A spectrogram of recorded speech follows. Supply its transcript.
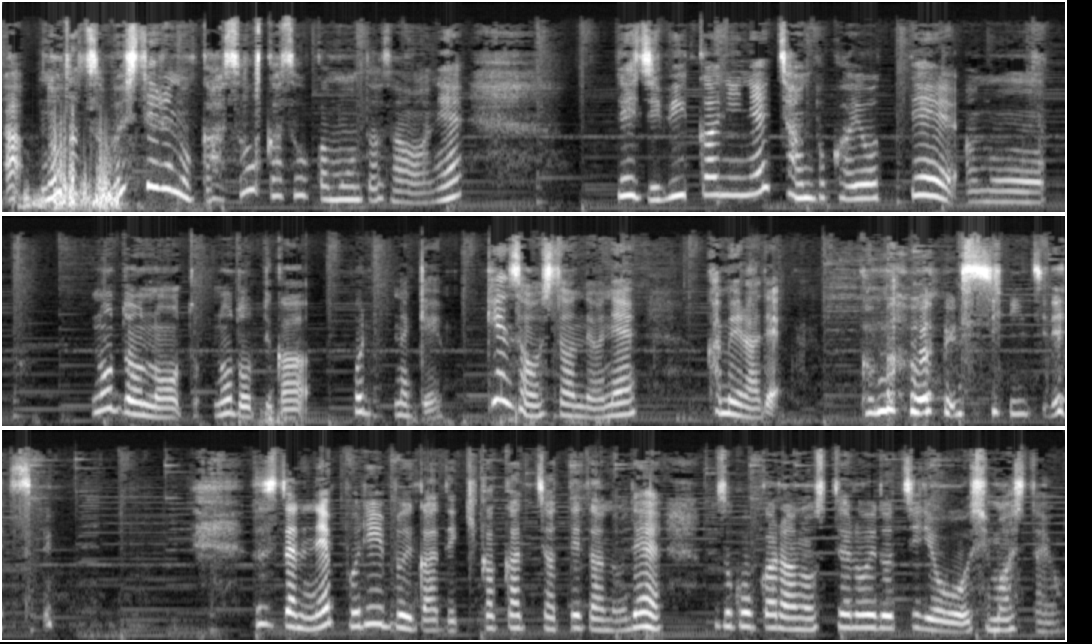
あ、喉潰してるのか。そうか、そうか、モンタさんはね。で、耳鼻科にね、ちゃんと通って、あの、喉の、喉っていうか、これ、なっけ、検査をしたんだよね。カメラで。こんばんは、うるしいちです。そしたらね、ポリープが出来かかっちゃってたので、そこからあの、ステロイド治療をしましたよ。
